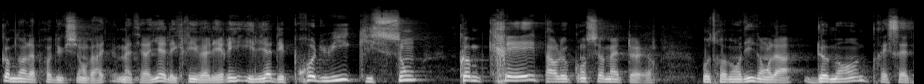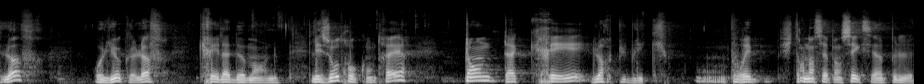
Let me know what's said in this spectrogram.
comme dans la production matérielle, écrit Valérie, il y a des produits qui sont comme créés par le consommateur. Autrement dit, dont la demande précède l'offre, au lieu que l'offre crée la demande. Les autres, au contraire, tendent à créer leur public pourrait, j'ai tendance à penser que c'est un peu le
